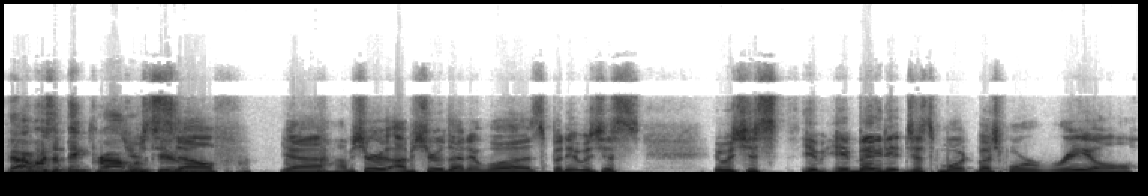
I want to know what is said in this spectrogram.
That was a big problem, too. yourself yeah i'm sure i'm sure that it was but it was just it was just it, it made it just more much more real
